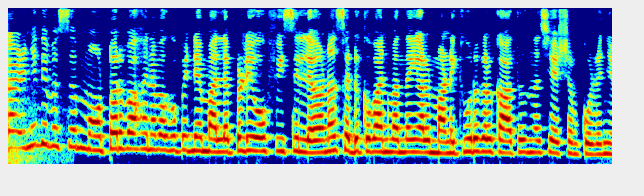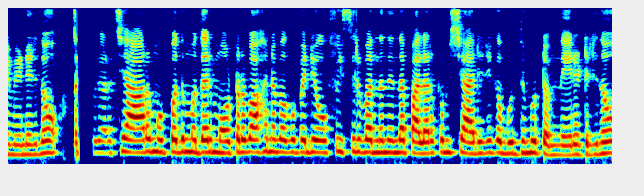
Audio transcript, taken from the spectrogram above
കഴിഞ്ഞ ദിവസം മോട്ടോർ വാഹന വകുപ്പിന്റെ മല്ലപ്പള്ളി ഓഫീസിൽ ലേണേഴ്സ് എടുക്കുവാൻ വന്നയാൾ മണിക്കൂറുകൾ കാത്തുനിന്ന ശേഷം കുഴഞ്ഞു വീണിരുന്നു. പുലർച്ചെ ആറ് മുപ്പത് മുതൽ മോട്ടോർ വാഹന വകുപ്പിന്റെ ഓഫീസിൽ വന്നു നിന്ന പലർക്കും ശാരീരിക ബുദ്ധിമുട്ടും നേരിട്ടിരുന്നു.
